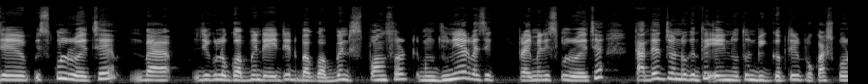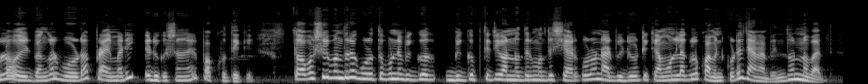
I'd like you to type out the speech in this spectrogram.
যে স্কুল রয়েছে বা যেগুলো গভর্নমেন্ট এইডেড বা গভর্নমেন্ট স্পন্সর্ড এবং জুনিয়র বেসিক প্রাইমারি স্কুল রয়েছে, তাদের জন্য কিন্তু এই নতুন বিজ্ঞপ্তি প্রকাশ করল West Bengal board of primary এডুকেশনের পক্ষ থেকে। তো অবশ্যই বন্ধুরা, গুরুত্বপূর্ণ বিজ্ঞ- বিজ্ঞপ্তিটি অন্যদের মধ্যে শেয়ার করুন, আর ভিডিওটি কেমন লাগল কমেন্ট করে জানাবেন। ধন্যবাদ।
